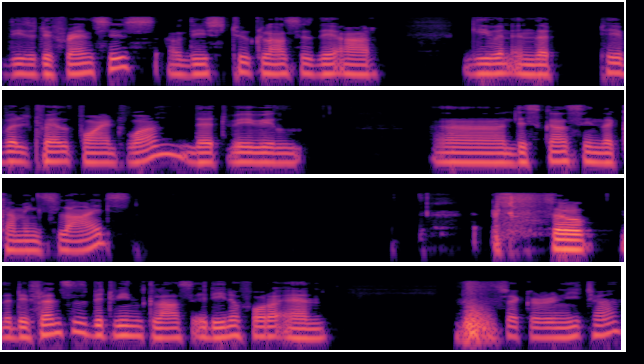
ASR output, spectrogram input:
these differences of these two classes, they are given in the table 12.1 that we will uh, discuss in the coming slides. so the differences between class Adenophora and Secernentea,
